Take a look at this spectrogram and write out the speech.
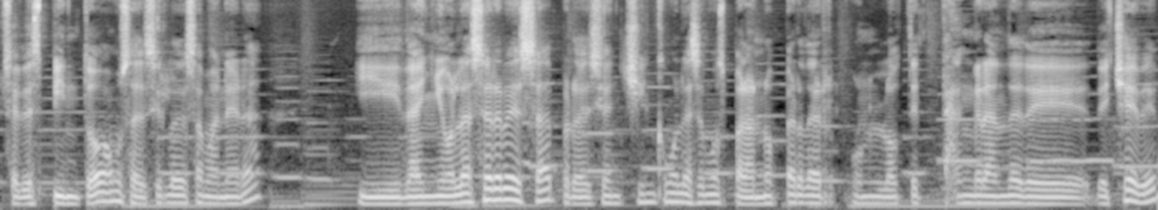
se despintó, vamos a decirlo de esa manera y dañó la cerveza, pero decían, ching, ¿cómo le hacemos para no perder un lote tan grande de, de cheve?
